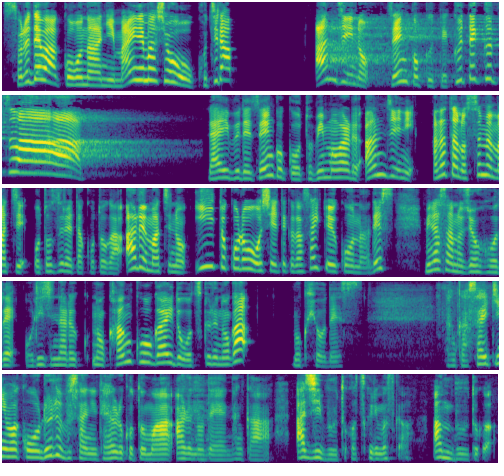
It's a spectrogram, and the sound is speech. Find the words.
それではコーナーに参りましょう。こちら。アンジーの全国テクテクツアー。ライブで全国を飛び回るアンジーにあなたの住む街、訪れたことがある街のいいところを教えてくださいというコーナーです。皆さんの情報でオリジナルの観光ガイドを作るのが目標です。なんか最近はこうルルブさんに頼ることもあるのでなんかアジブーとか作りますか？アンブーとか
